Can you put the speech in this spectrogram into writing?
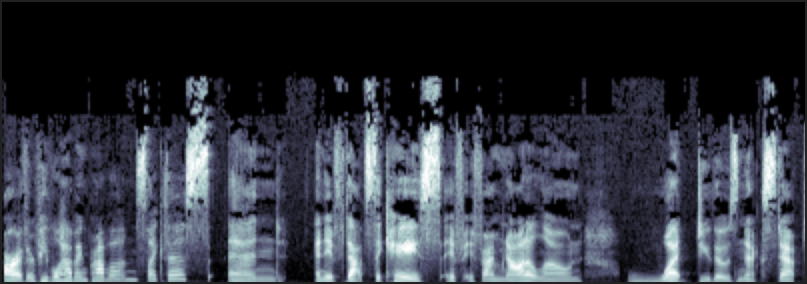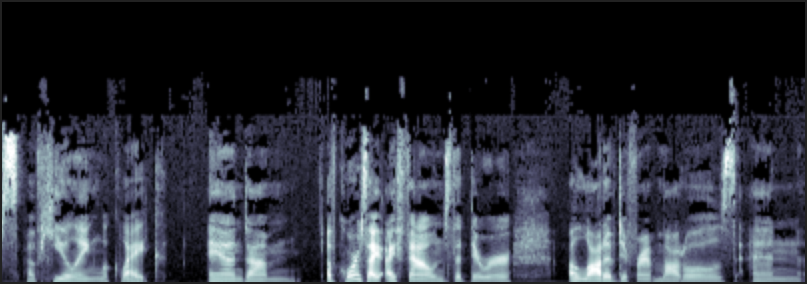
are other people having problems like this and and if that's the case, if, if I'm not alone, what do those next steps of healing look like? And um, of course, I, I found that there were a lot of different models and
